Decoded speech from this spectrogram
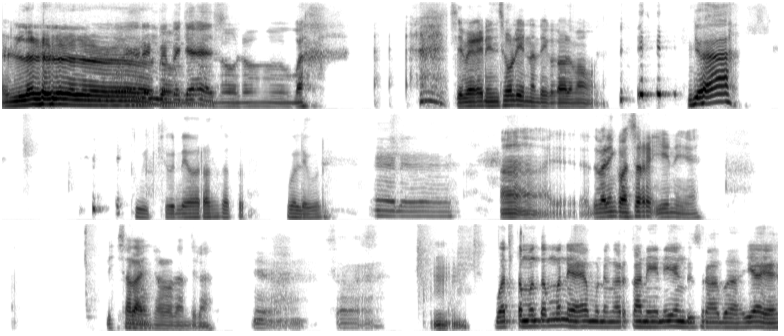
Bayarin BPJS. Saya bayarin insulin nanti kalau mau. Ya. Lucu nih orang satu. Boleh boleh. Aduh. Ah, paling konser ini ya. Bisa lah insya Allah nanti lah. Ya, salah. Mm. Buat teman-teman ya yang mendengarkan ini yang di Surabaya ya.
